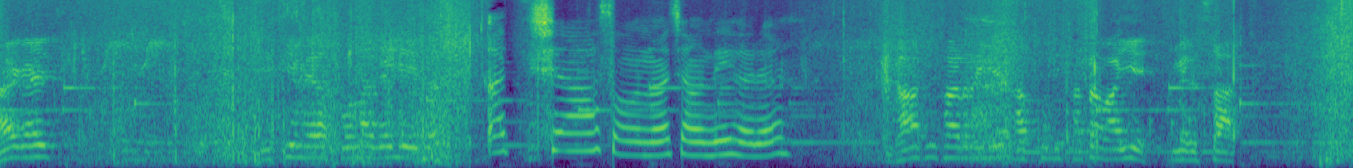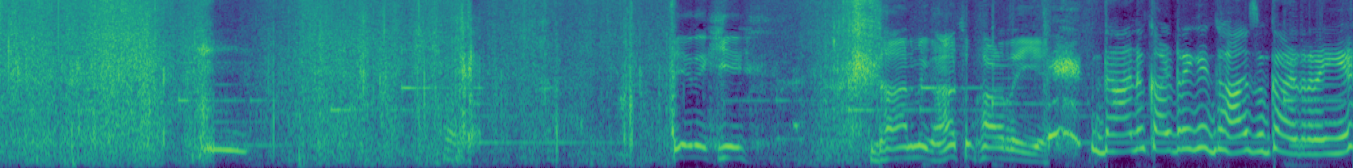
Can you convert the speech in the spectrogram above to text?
हाय गाइस देखिए मेरा सोना गई है इधर। अच्छा सोना चांदी हरे घास उखाड़ रही है आपको दिखाता हूँ आइए मेरे साथ। ये देखिए धान में घास उखाड़ रही है। धान उखाड़ रही है घास उखाड़ रही है?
